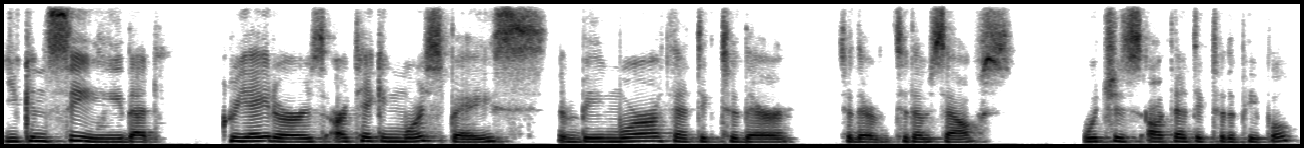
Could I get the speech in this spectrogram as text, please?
you can see that creators are taking more space and being more authentic to their to their to themselves, which is authentic to the people.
